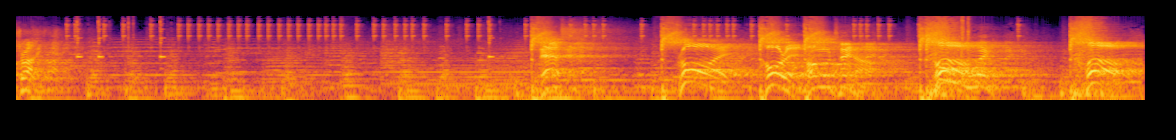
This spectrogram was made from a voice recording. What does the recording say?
Strike. Roy. Corin. Pongutena. Slow. Wing.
